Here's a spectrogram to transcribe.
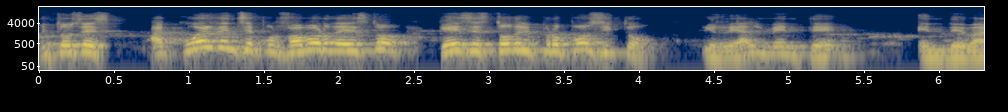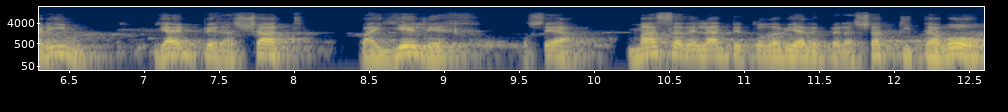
Entonces, acuérdense por favor de esto, que ese es todo el propósito. Y realmente en Devarim, ya en Perashat, Bayelech, o sea, más adelante todavía de Perashat Kitabó,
